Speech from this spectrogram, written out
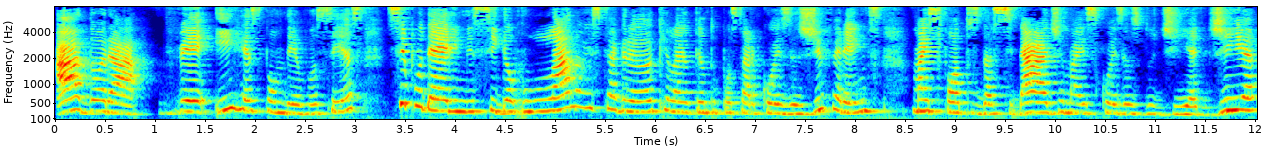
adorar ver e responder vocês. Se puderem, me sigam lá no Instagram, que lá eu tento postar coisas diferentes, mais fotos da cidade, mais coisas do dia a dia.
